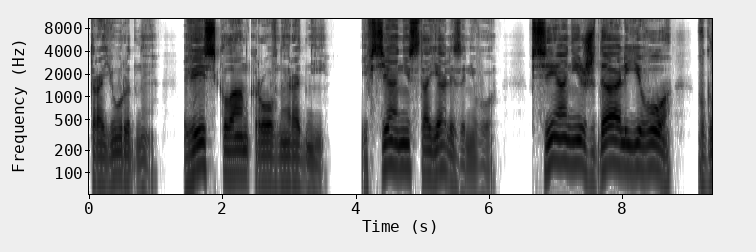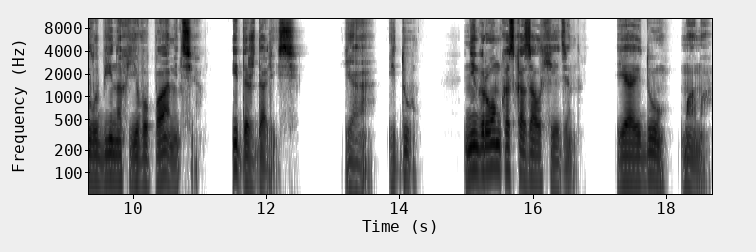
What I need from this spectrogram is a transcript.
троюродные, весь клан кровной родни. И все они стояли за него. Все они ждали его в глубинах его памяти и дождались. «Я иду», — негромко сказал Хедин. «Я иду, мама».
